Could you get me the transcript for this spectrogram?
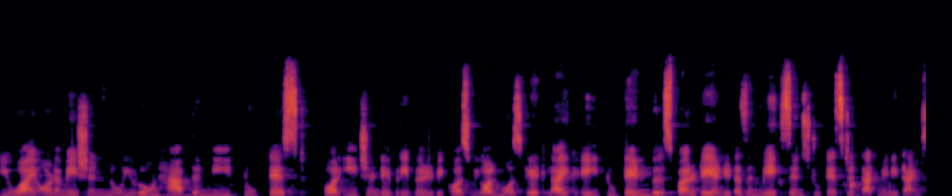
UI automation, no, you don't have the need to test for each and every build because we almost get like 8 to 10 builds per day and it doesn't make sense to test it that many times.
